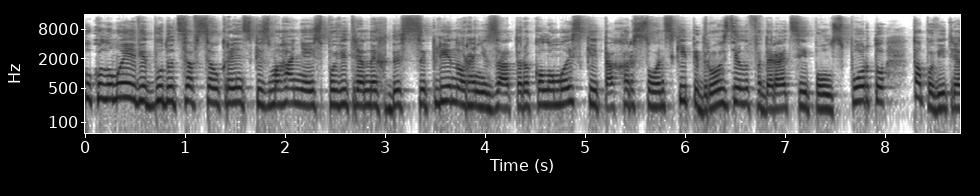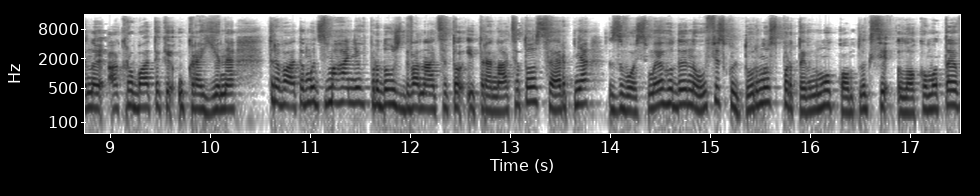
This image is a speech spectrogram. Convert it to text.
У Коломиї відбудуться всеукраїнські змагання із повітряних дисциплін. Організатори Коломийський та Херсонський підрозділи Федерації полспорту та повітряної акробатики України триватимуть змагання впродовж 12 і 13 серпня з 8 години у фізкультурно-спортивному комплексі Локомотив.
